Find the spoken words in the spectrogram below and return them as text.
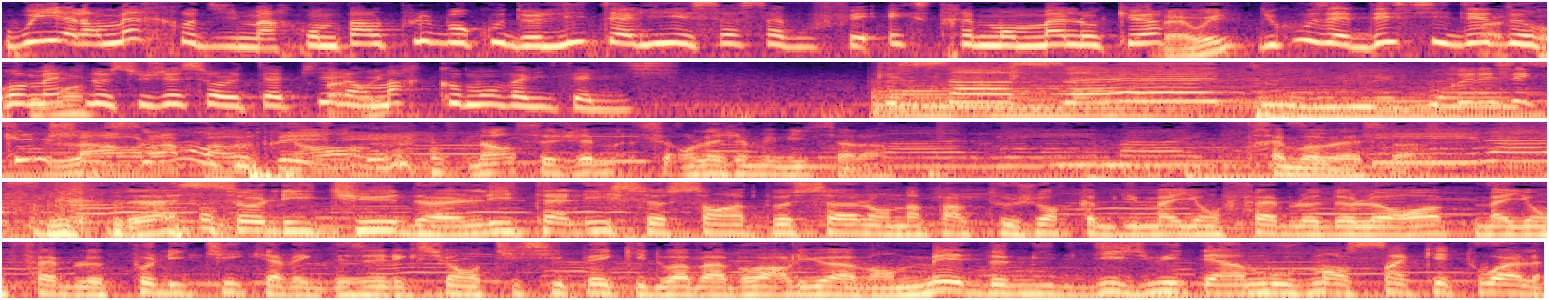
Oui, alors mercredi, Marc, on ne parle plus beaucoup de l'Italie et ça, ça vous fait extrêmement mal au cœur. Ben oui. Du coup, vous avez décidé Bah, de remettre moi. le sujet sur le tapis. Bah alors, oui. Marc, comment va l'Italie? Vous connaissez qu'une chanson. Non, c'est jamais- c'est- on l'a jamais mis ça là. Très mauvais ça. La solitude, l'Italie se sent un peu seule, on en parle toujours comme du maillon faible de l'Europe, maillon faible politique avec des élections anticipées qui doivent avoir lieu avant mai 2018 et un mouvement 5 étoiles.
